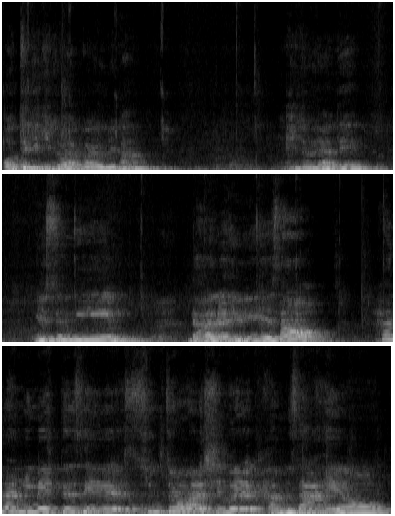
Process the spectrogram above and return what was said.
어떻게 기도할까요, 우리가? 기도해야 돼. 예수님, 나를 위해서 하나님의 뜻에 순종하심을 감사해요.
